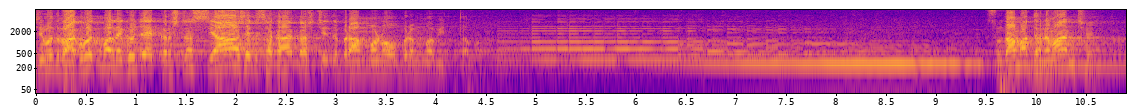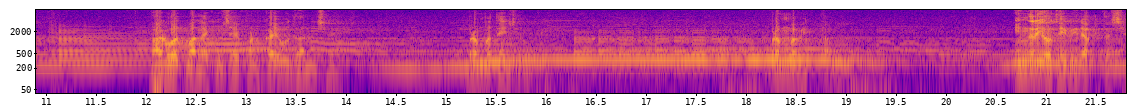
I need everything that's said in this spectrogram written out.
શ્રીમદ ભાગવતમાં લખ્યું છે કૃષ્ણ સ્યાસિત સખા કશ્ચિત બ્રાહ્મણો બ્રહ્મવિત્તમ. સુદામા ધનવાન છે. ભાગવતમાં લખ્યું છે, પણ કયું ધન છે? બ્રહ્મ તેજ રૂપી. બ્રહ્મવિત્તમ. ઇન્દ્રિયોથી વિરક્ત છે.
